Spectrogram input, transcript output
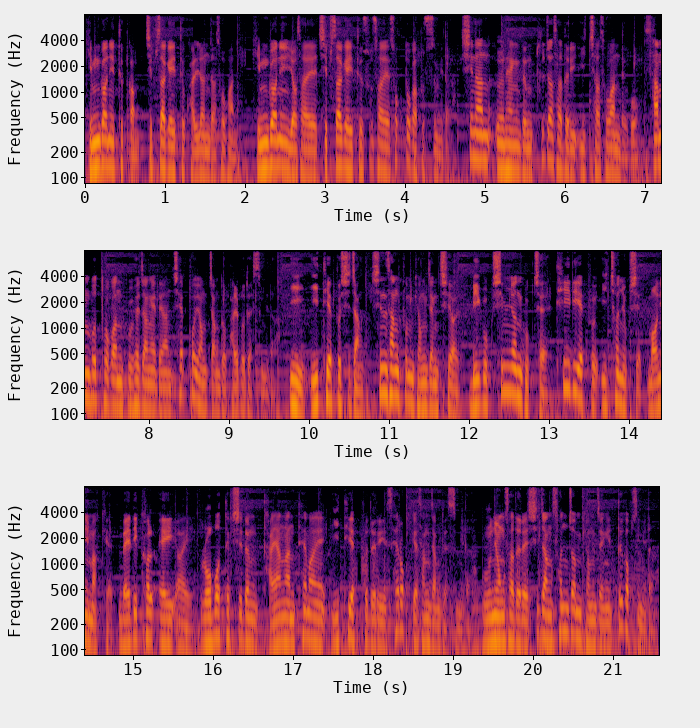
김건희 특검 집사게이트 관련자 소환 김건희 여사의 집사게이트 수사의 속도가 붙습니다. 신한은행 등 투자사들이 2차 소환되고 삼부토건 부회장에 대한 체포영장도 발부됐습니다. 2. ETF 시장 신상품 경쟁 치열 미국 10년 국채 TDF 2060 머니마켓 메디컬 AI 로보택시 등 다양한 테마의 ETF들이 새롭게 상장됐습니다. 운용사들의 시장 선점 경쟁이 뜨겁습니다.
